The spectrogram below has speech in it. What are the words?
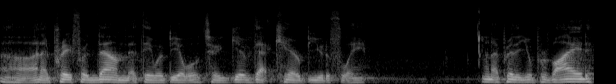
Uh, and I pray for them that they would be able to give that care beautifully. And I pray that you'll provide.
